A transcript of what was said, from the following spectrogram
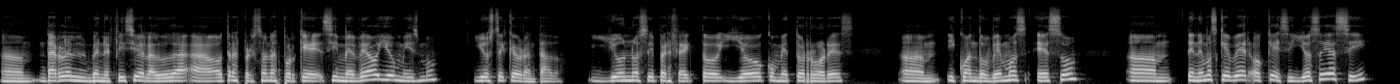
um, darle el beneficio de la duda a otras personas porque si me veo yo mismo, yo estoy quebrantado. Yo no soy perfecto, yo cometo errores. Um, y cuando vemos eso, Um, tenemos que ver, ok, si yo soy así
